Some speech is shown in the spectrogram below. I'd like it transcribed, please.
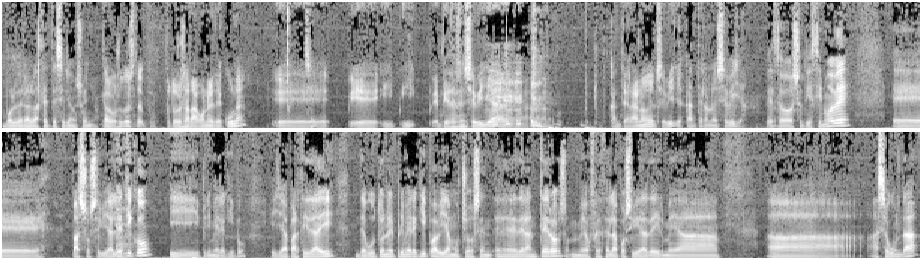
volver al Albacete sería un sueño. Claro, vosotros, pues, tú eres aragonés de cuna eh, eh, y, y empiezas en Sevilla, a- canterano del Sevilla. canterano de Sevilla. Empezó su 19, eh, paso Sevilla Atlético y primer equipo. Y ya a partir de ahí debuto en el primer equipo, había muchos en- eh, delanteros, me ofrecen la posibilidad de irme a, a, segunda.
